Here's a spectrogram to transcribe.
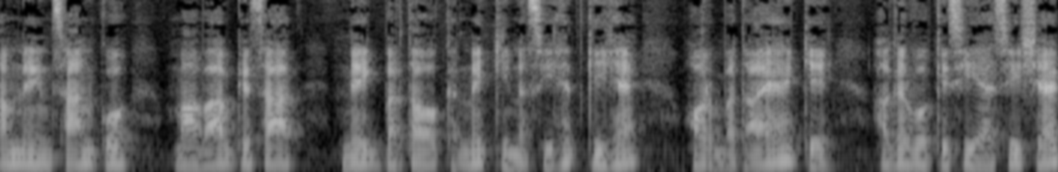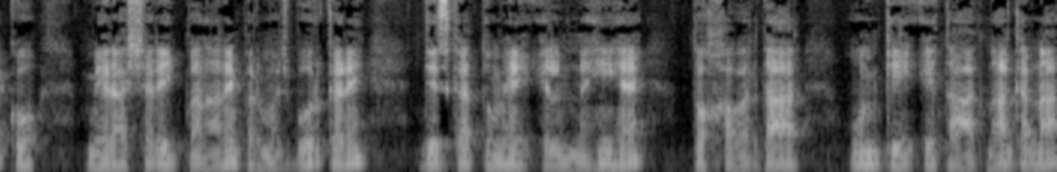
ہم نے انسان کو ماں باپ کے ساتھ نیک برتاؤ کرنے کی نصیحت کی ہے اور بتایا ہے کہ اگر وہ کسی ایسی شے کو میرا شریک بنانے پر مجبور کریں جس کا تمہیں علم نہیں ہے، تو خبردار ان کی اطاعت نہ کرنا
